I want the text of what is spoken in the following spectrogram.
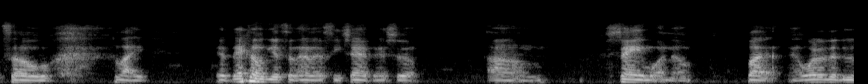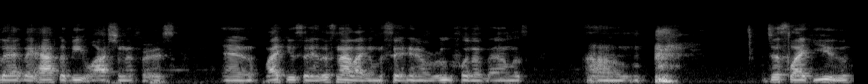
So, like, if they don't get to the NFC Championship, um, shame on them. But in order to do that, they have to beat Washington first. And like you said, it's not like I'm gonna sit here and root for the Bama's. Um, just like you,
